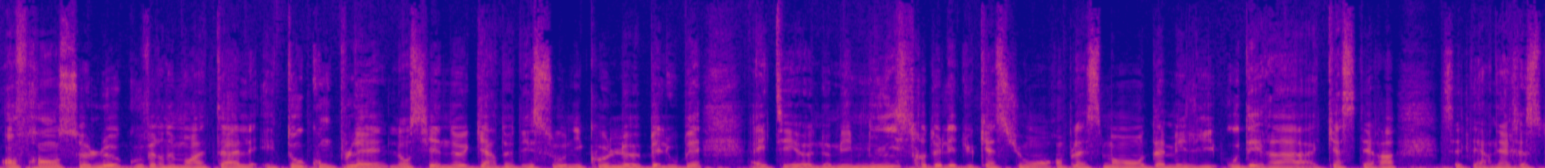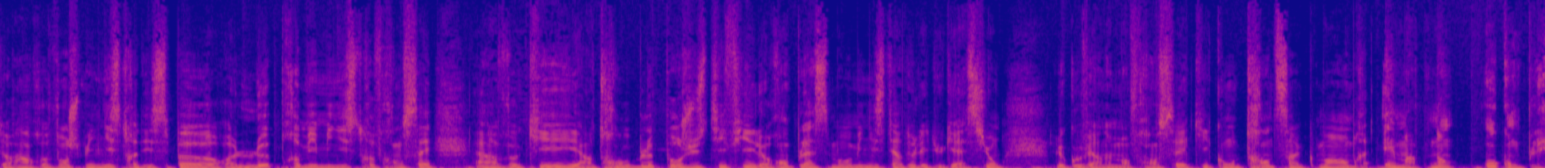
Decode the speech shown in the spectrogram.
En France, le gouvernement Attal est au complet. L'ancienne garde des Sceaux, Nicole Belloubet, a été euh, nommée ministre de l'Éducation en remplacement d'Amélie Oudera Castera. Cette dernière restera en revanche ministre des Sports. Le Premier ministre français a invoqué un trouble pour justifier le remplacement au ministère de l'Éducation. Le gouvernement français, qui compte 35 membres, est maintenant au complet.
